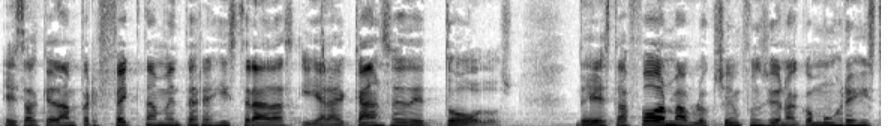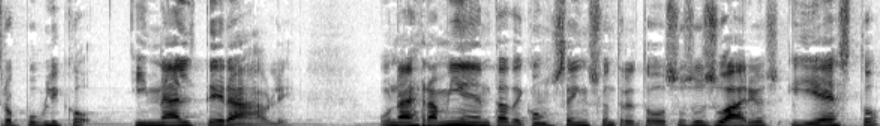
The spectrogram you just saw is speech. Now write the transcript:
estas quedan perfectamente registradas y al alcance de todos. De esta forma, blockchain funciona como un registro público inalterable, una herramienta de consenso entre todos sus usuarios y esto,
